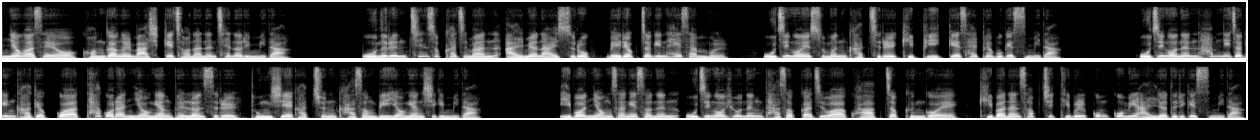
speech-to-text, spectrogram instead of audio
안녕하세요. 건강을 맛있게 전하는 채널입니다. 오늘은 친숙하지만 알면 알수록 매력적인 해산물, 오징어의 숨은 가치를 깊이 있게 살펴보겠습니다. 오징어는 합리적인 가격과 탁월한 영양 밸런스를 동시에 갖춘 가성비 영양식입니다. 이번 영상에서는 오징어 효능 5가지와 과학적 근거에 기반한 섭취 팁을 꼼꼼히 알려드리겠습니다.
